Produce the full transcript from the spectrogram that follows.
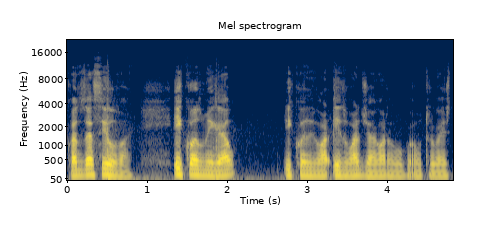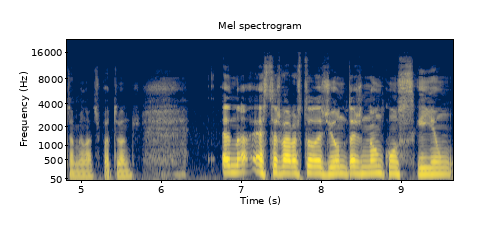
com a Zé Silva e com a do Miguel, e com a Eduardo, já agora, outro gajo também lá dos patronos, estas barbas todas juntas não conseguiam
